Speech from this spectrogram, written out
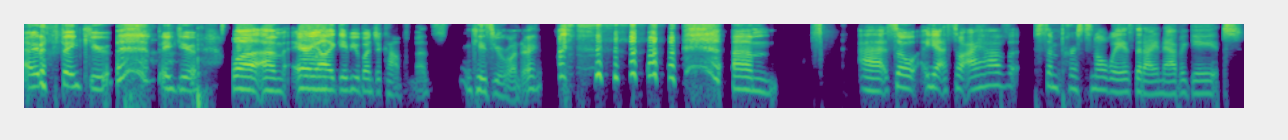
I thank you. Thank you. Well, um, Ariel, I gave you a bunch of compliments in case you were wondering. um, uh, so yeah, so I have some personal ways that I navigate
